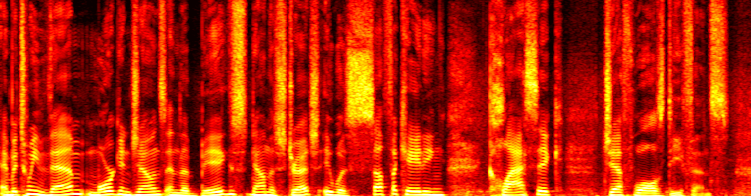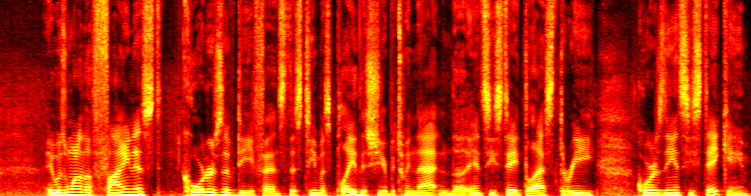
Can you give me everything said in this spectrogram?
And between them, Morgan Jones, and the bigs down the stretch, it was suffocating, classic Jeff Walz defense. It was one of the finest quarters of defense this team has played this year between that and the NC State, the last three quarters of the NC State game.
